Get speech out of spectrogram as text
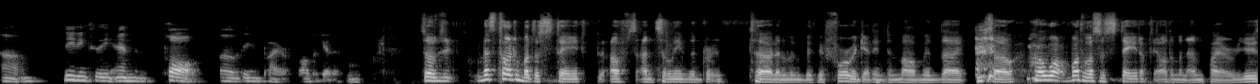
um, leading to the end and fall of the empire altogether. So let's talk about the state of Selim the Third a little bit before we get into Muhammad. Like, so, how what was the state of the Ottoman Empire? You,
